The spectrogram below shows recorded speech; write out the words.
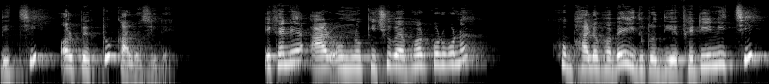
দিচ্ছি অল্প একটু কালো জিরে। এখানে আর অন্য কিছু ব্যবহার করব না। খুব ভালোভাবে এই দুটো দিয়ে ফেটিয়ে নিচ্ছি।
